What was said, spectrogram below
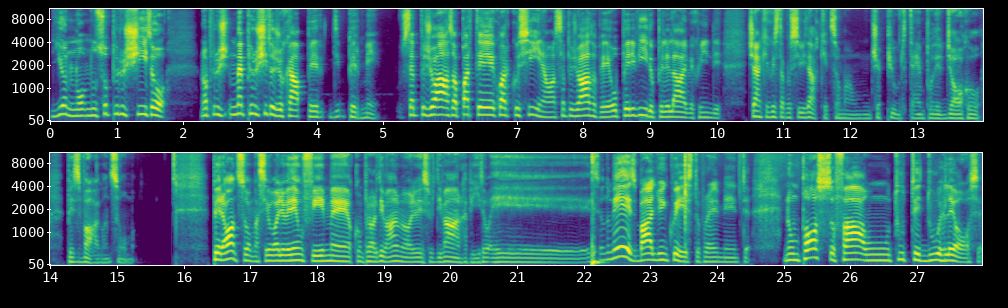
io non, ho- non sono più riuscito, non, più riusci- non è più riuscito a giocare per, per me. ho sempre giocato, a parte qualcosina, ho sempre giocato per, o per i video o per le live, quindi c'è anche questa possibilità che insomma non c'è più il tempo del gioco per svago, insomma. Però, insomma, se voglio vedere un film ho comprato il divano, me lo voglio vedere sul divano, capito? E secondo me sbaglio in questo, probabilmente. Non posso fare tutte e due le cose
